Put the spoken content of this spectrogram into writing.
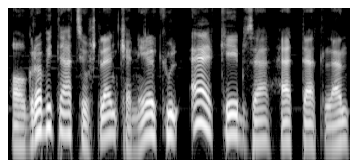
a gravitációs lencse nélkül elképzelhetetlen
